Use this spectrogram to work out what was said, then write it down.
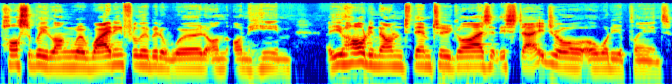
possibly long. We're waiting for a little bit of word on, on him. Are you holding on to them two guys at this stage, or, or what are your plans?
